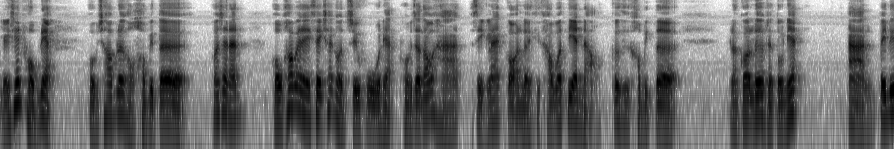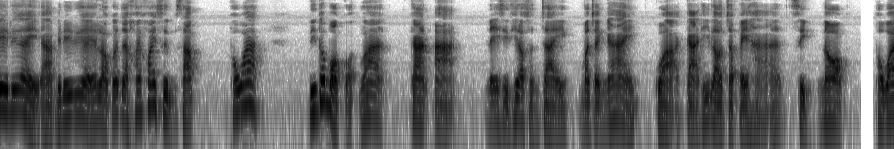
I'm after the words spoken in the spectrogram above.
อย่างเช่นผมเนี่ย ผมชอบเรื่องของคอมพิวเตอร์ เพราะฉะนั้นผมเข้าไปใน section ของ 知乎 เนี่ยผมจะต้องหาสิ่งแรกก่อนเลยคือคาว่าเตี้ยนเหนาก็คือคอมพิวเตอร์ แล้วก็เริ่มจากตรงเนี้ย อ่านไปเรื่อยๆอ่านไปเรื่อยๆแล้วเราก็จะค่อยๆซึมซับ เพราะว่านี่ต้องบอกก่อนว่าการอ่านในสิ่งที่เราสนใจมันจะง่ายกว่าการที่เราจะไปหาสิ่งนอก เพราะว่า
